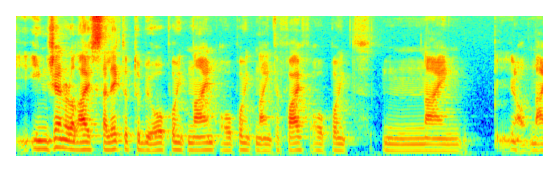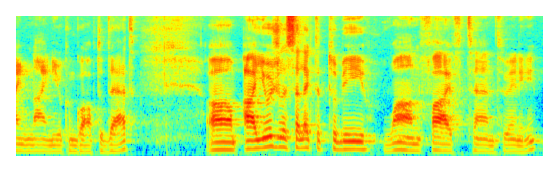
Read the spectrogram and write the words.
in general, I selected to be 0.9, 0.95, 0.9, you know, 99, you can go up to that. Um, I usually select it to be 1, 5, 10, 20.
